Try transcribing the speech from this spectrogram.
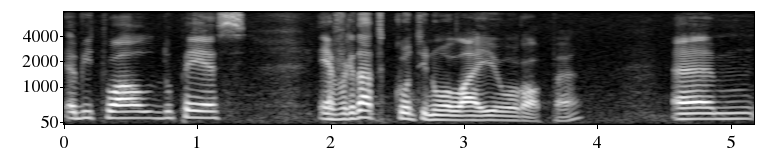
habitual do PS. É verdade que continua lá a Europa, um,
